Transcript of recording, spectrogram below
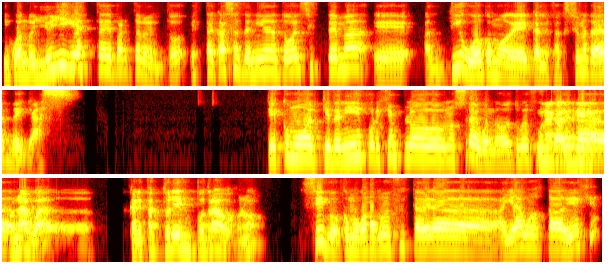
Y cuando yo llegué a este departamento, esta casa tenía todo el sistema eh, antiguo como de calefacción a través de gas. Que es como el que tenías, por ejemplo, no sé, cuando tú me fuiste Una a ver caldera a- con agua. Calefactores empotrados, ¿o no? Sí, pues, como cuando tú me fuiste a ver a- allá cuando estaba de viaje.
